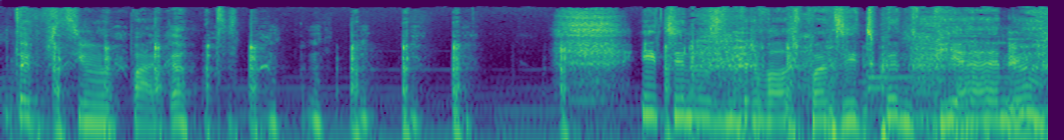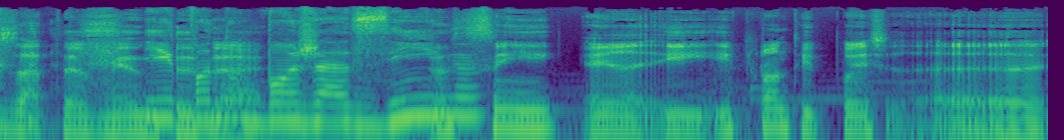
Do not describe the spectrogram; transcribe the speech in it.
Ainda por cima pagam-te. e tu nos intervalos podes ir tocando piano. Exatamente. E pondo não é? um bom jazinho. Sim, e, e pronto, e depois eh,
